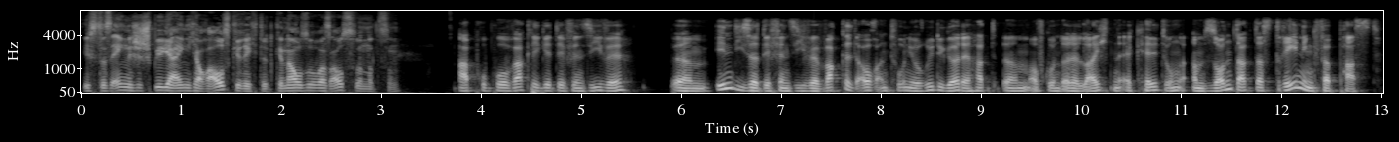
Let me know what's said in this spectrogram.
ist das englische Spiel ja eigentlich auch ausgerichtet, genau sowas auszunutzen. Apropos wackelige Defensive, ähm, in dieser Defensive wackelt auch Antonio Rüdiger. Der hat ähm, aufgrund einer leichten Erkältung am Sonntag das Training verpasst.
